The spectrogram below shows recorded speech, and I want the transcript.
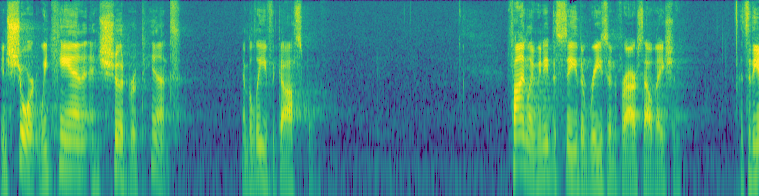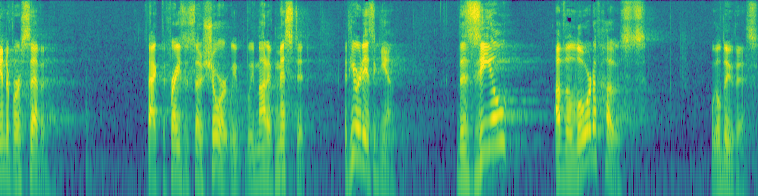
In short, we can and should repent and believe the gospel. Finally, we need to see the reason for our salvation. It's at the end of verse 7. In fact, the phrase is so short, we, we might have missed it. But here it is again The zeal of the Lord of hosts will do this.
